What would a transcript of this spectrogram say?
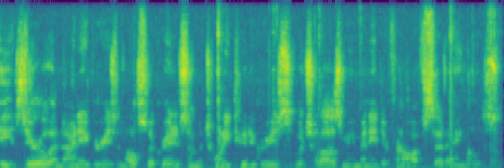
8, 0 and 90 degrees, and also created some at 22 degrees, which allows me many different offset angles.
